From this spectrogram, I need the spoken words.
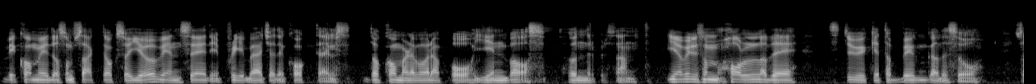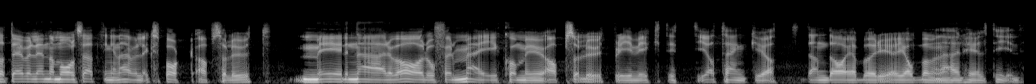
Vi kommer ju då som sagt också, gör vi en serie pre-batchade cocktails, då kommer det vara på ginbas, 100 procent. Jag vill liksom hålla det stuket och bygga det så. Så att det är väl en av målsättningarna, är väl export, absolut. Mer närvaro för mig kommer ju absolut bli viktigt. Jag tänker ju att den dag jag börjar jobba med det här heltid,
